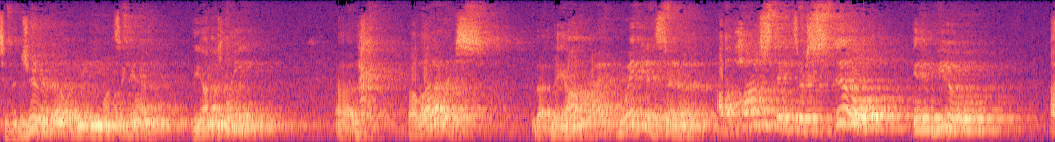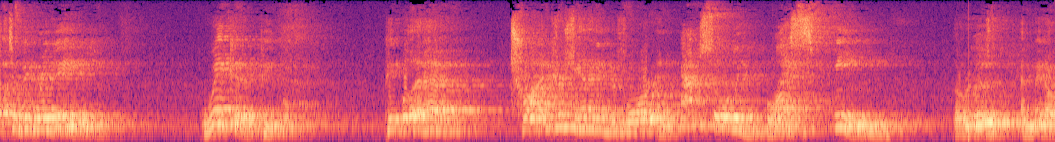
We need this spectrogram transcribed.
To the Jew, that would mean, once again, the unclean, the leprous, the, the outright wicked sinners. Apostates are still in view uh, to be redeemed. Wicked people. People that have tried Christianity before and absolutely blasphemed the religion and made a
